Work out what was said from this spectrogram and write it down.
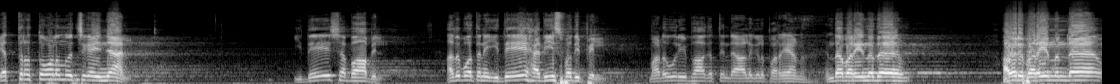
എത്രത്തോളം എന്ന് വെച്ച് കഴിഞ്ഞാൽ ഇതേ ശബാബിൽ അതുപോലെ തന്നെ ഇതേ ഹദീസ് പതിപ്പിൽ മടവൂർ ഭാഗത്തിന്റെ ആളുകൾ പറയാണ്. എന്താ പറയുന്നത്? അവർ പറയുന്നുണ്ട്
